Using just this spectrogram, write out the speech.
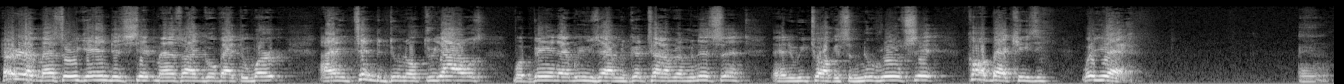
Hurry up, man, so we can end this shit, man, so I can go back to work. I intend to do no three hours, but being that we was having a good time reminiscing and we talking some new real shit, call back, Kesey. Where you at? Mm.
